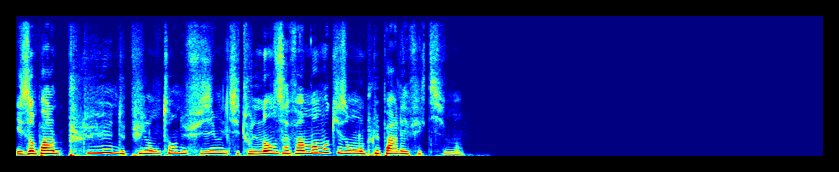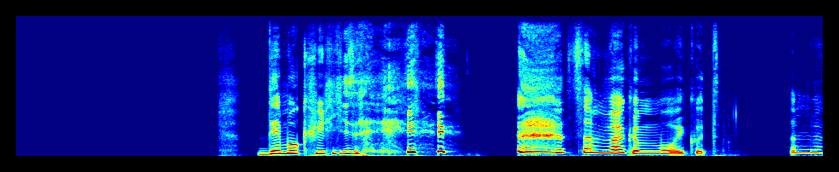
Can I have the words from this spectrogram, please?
Ils en parlent plus depuis longtemps du fusil multitool. Non, ça fait un moment qu'ils en ont plus parlé, effectivement. Démoculisé. Ça me va comme mot, écoute. Ça me va.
